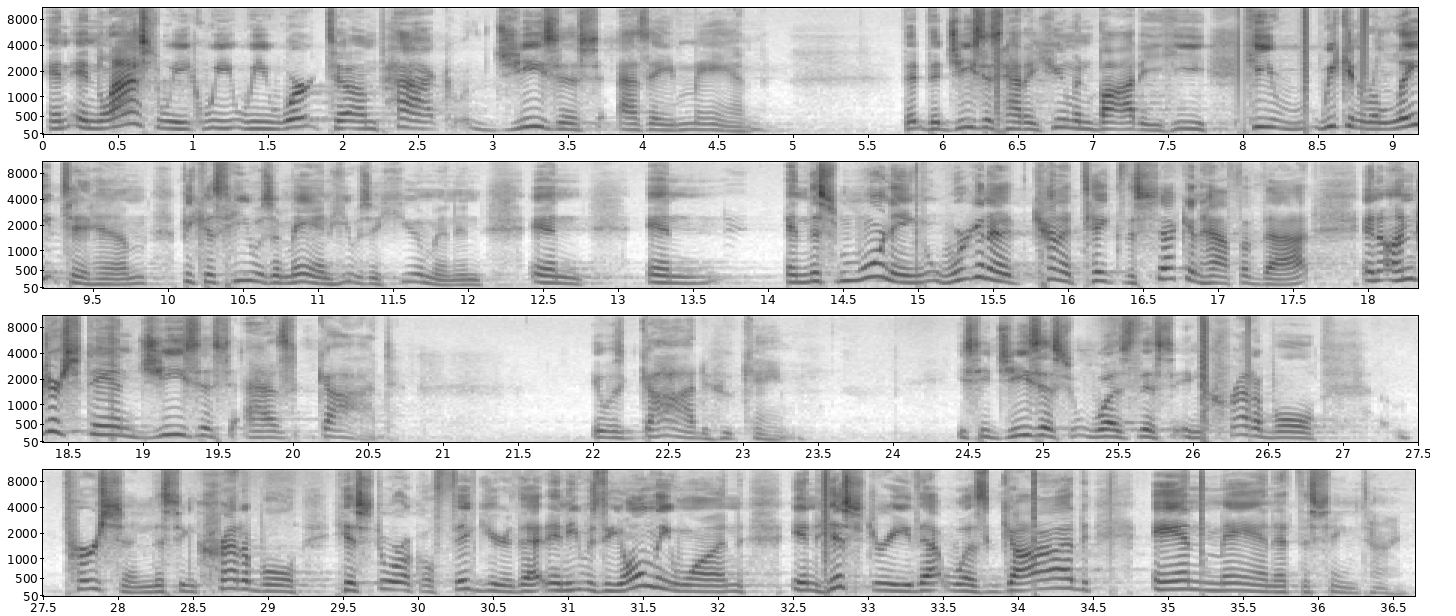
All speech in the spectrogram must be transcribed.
And, and last week, we, we worked to unpack Jesus as a man. That, that Jesus had a human body. He, he, we can relate to him because he was a man, he was a human. And, and, and and this morning, we're going to kind of take the second half of that and understand Jesus as God. It was God who came. You see, Jesus was this incredible person, this incredible historical figure that, and he was the only one in history that was God and man at the same time.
